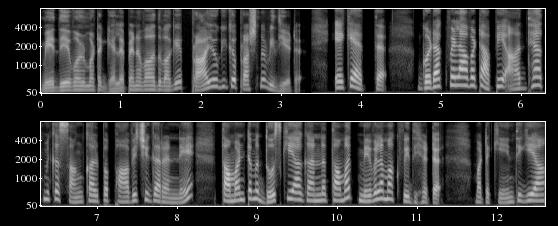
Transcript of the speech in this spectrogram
මේ දේවල් මට ගැළපෙනවාද වගේ ප්‍රායෝගික ප්‍රශ්න විදියට. ඒක ඇත්ත. ගොඩක් වෙලාවට අපි ආධ්‍යාත්මික සංකල්ප පාවිච්චි කරන්නේ Tamanටම දොස් කියා ගන්න තමත් මෙවලමක් විදිහට. මට කේන්ති ගියා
